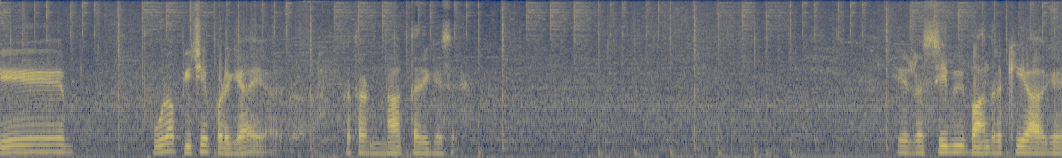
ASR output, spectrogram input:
ये पूरा पीछे पड़ गया यार। खतरनाक तरीके से। ये रस्सी भी बाँध रखी है आगे।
